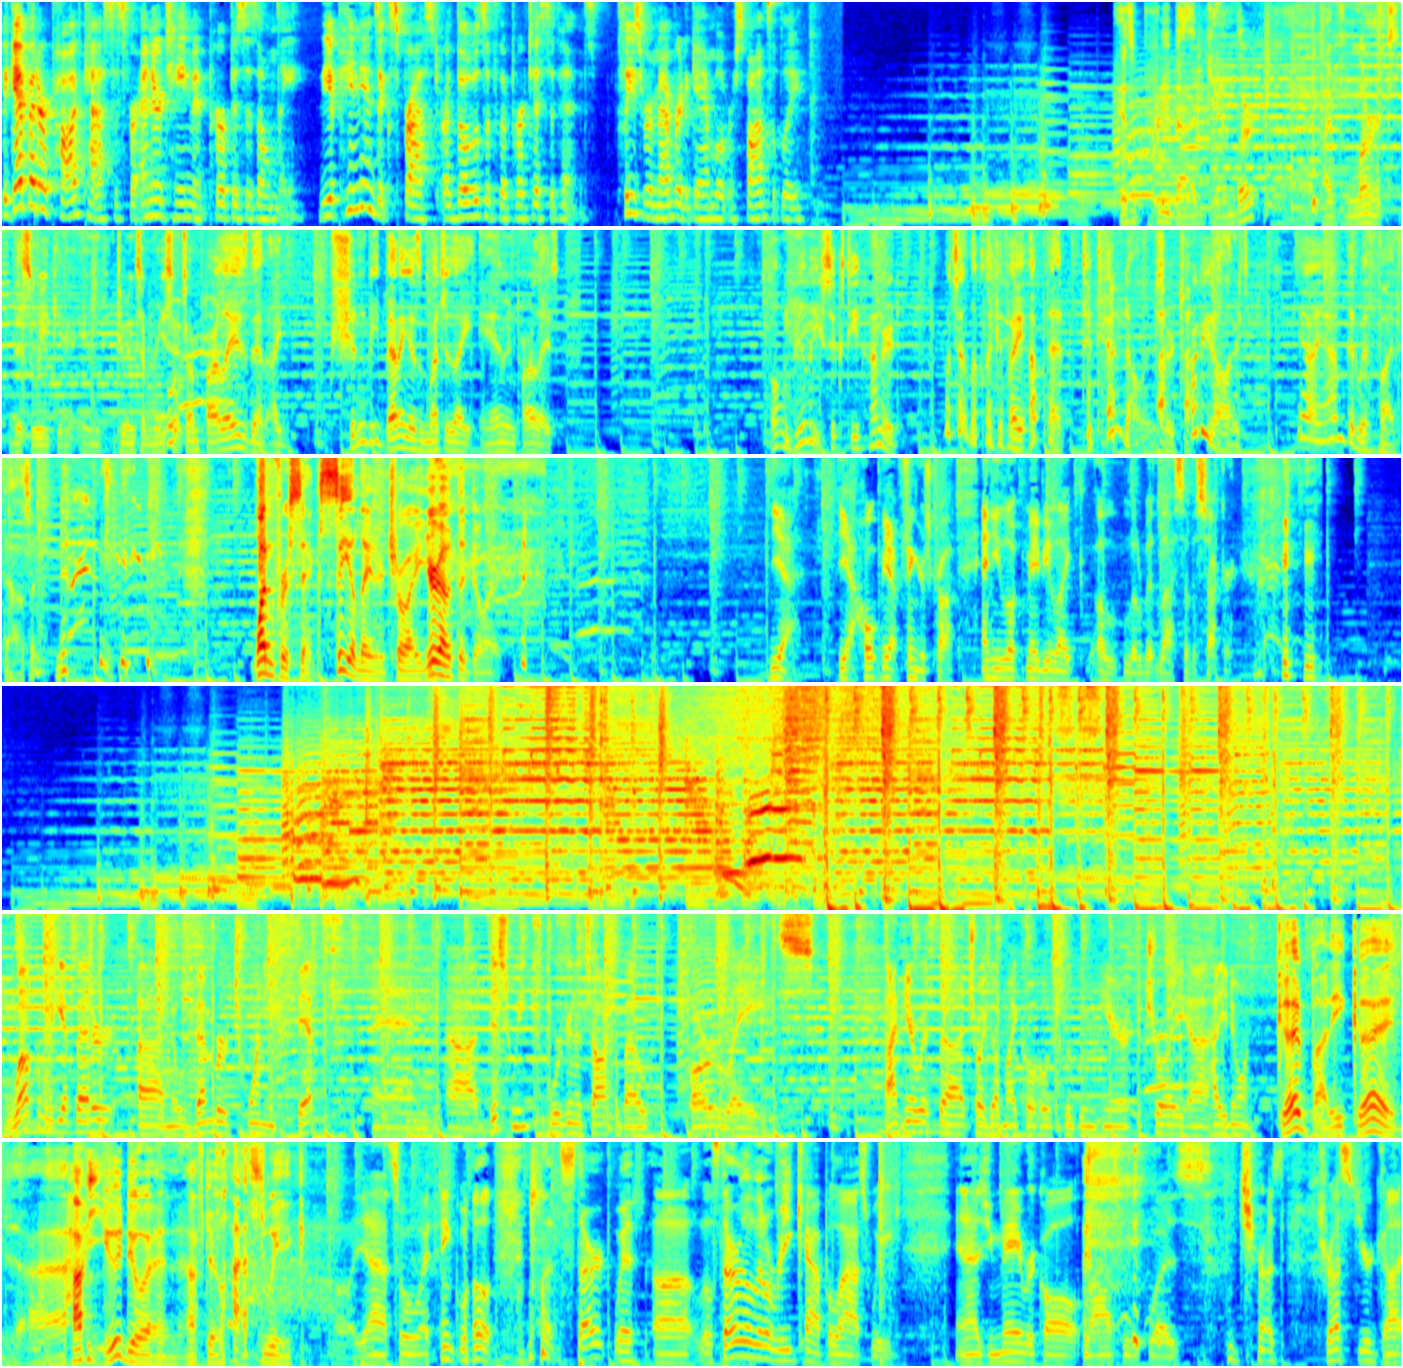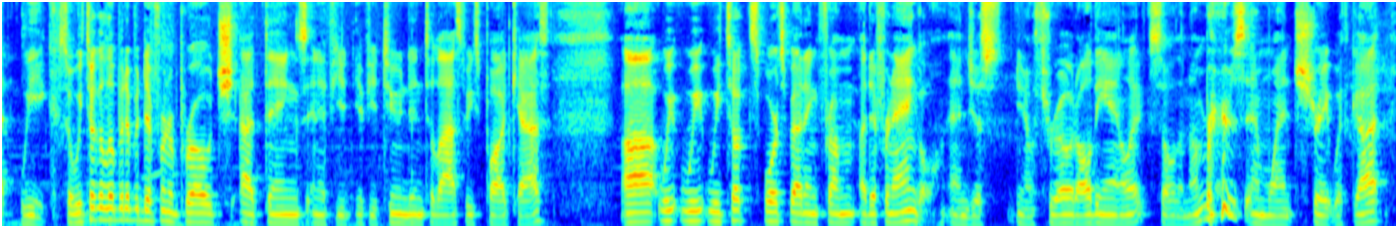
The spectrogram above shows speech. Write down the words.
The Get Better podcast is for entertainment purposes only. The opinions expressed are those of the participants. Please remember to gamble responsibly. Is a pretty bad gambler. Uh, I've learned this week in, in doing some research on parlays that I shouldn't be betting as much as I am in parlays. Oh, really? Sixteen hundred? What's that look like if I up that to ten dollars or twenty dollars? Yeah, yeah, I'm good with five thousand. One for six. See you later, Troy. You're out the door. Yeah, yeah, hope, yeah. Fingers crossed. And he looked maybe like a little bit less of a sucker. Welcome to Get Better, uh, November 25th. Uh, this week we're going to talk about parlays. I'm here with uh, Troy Gov, my co-host Luke Boone here. Troy, uh, how you doing? Good, buddy. Good. Uh, how you doing after last week? Oh yeah, so I think we'll let's start with uh, we'll start with a little recap of last week. And as you may recall, last week was trust trust your gut week. So we took a little bit of a different approach at things. And if you if you tuned into last week's podcast, uh, we, we we took sports betting from a different angle and just you know threw out all the analytics, all the numbers, and went straight with gut.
